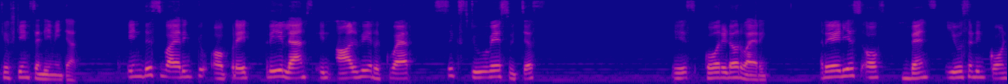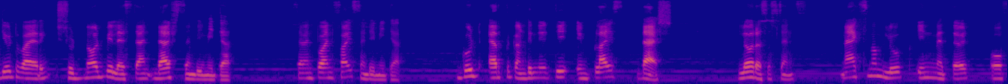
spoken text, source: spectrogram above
15 cm. In this wiring to operate three lamps in all we require six two-way switches is corridor wiring. Radius of bends used in conduit wiring should not be less than dash centimeter 7.5 centimeter. Good earth continuity implies dash low resistance. Maximum loop in method of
